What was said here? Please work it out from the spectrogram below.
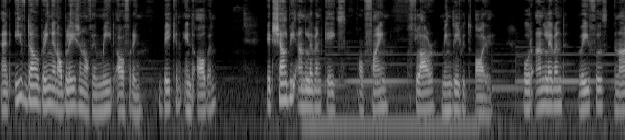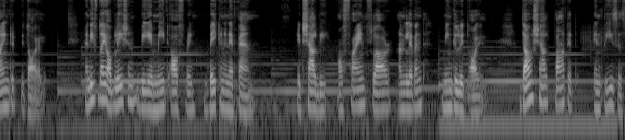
And if thou bring an oblation of a meat offering baken in the oven, it shall be unleavened cakes of fine flour mingled with oil, or unleavened wafers anointed with oil. And if thy oblation be a meat offering baken in a pan, it shall be of fine flour unleavened mingled with oil. Thou shalt part it in pieces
